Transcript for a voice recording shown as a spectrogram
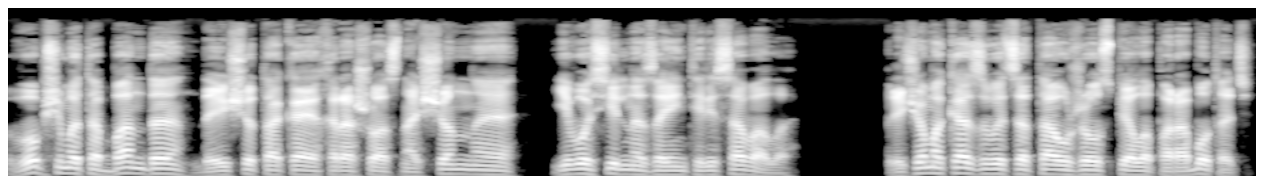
В общем, эта банда, да еще такая хорошо оснащенная, его сильно заинтересовала. Причем, оказывается, та уже успела поработать,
